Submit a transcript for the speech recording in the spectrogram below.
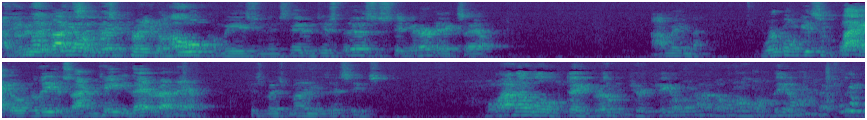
I'd really might like be to see operating this approved the oh. whole full commission instead of just us sticking our necks out. I mean, we're gonna get some flack over this, I can tell you that right now, as much money as this is. Well, I know Old State Road in Church Hill, but I don't know the building.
